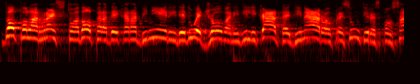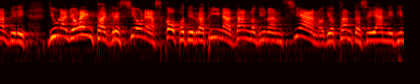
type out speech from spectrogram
Dopo l'arresto ad opera dei carabinieri dei due giovani di Licata e di Naro, presunti responsabili di una violenta aggressione a scopo di rapina a danno di un anziano di 86 anni di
